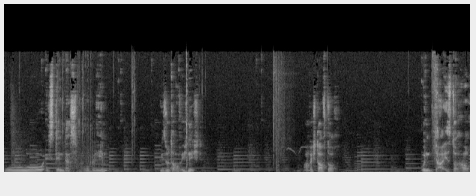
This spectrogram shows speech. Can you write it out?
Wo ist denn das Problem? Wieso darf ich nicht? Ach, ich darf doch. Und da ist doch auch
